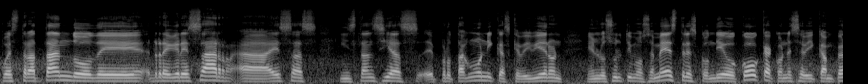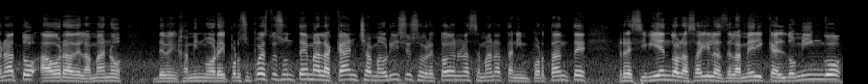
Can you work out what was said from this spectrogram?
pues tratando de regresar a esas instancias eh, protagónicas que vivieron en los últimos semestres con Diego Coca, con ese bicampeonato, ahora de la mano de Benjamín Mora. Y por supuesto es un tema la cancha, Mauricio, sobre todo en una semana tan importante, recibiendo a las Águilas del América el domingo.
